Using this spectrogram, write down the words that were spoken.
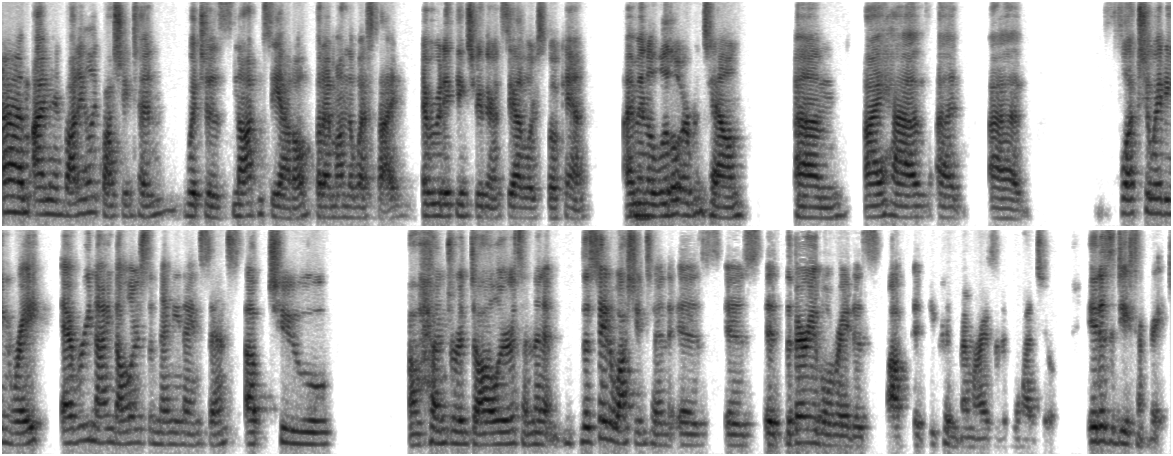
Um, I'm in Bonney Lake, Washington, which is not in Seattle, but I'm on the west side. Everybody thinks you're either in Seattle or Spokane. I'm in a little urban town. Um, I have a, a, fluctuating rate every nine dollars and ninety nine cents up to a hundred dollars, and then it, the state of Washington is is it, the variable rate is. If you couldn't memorize it if you had to, it is a decent rate.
